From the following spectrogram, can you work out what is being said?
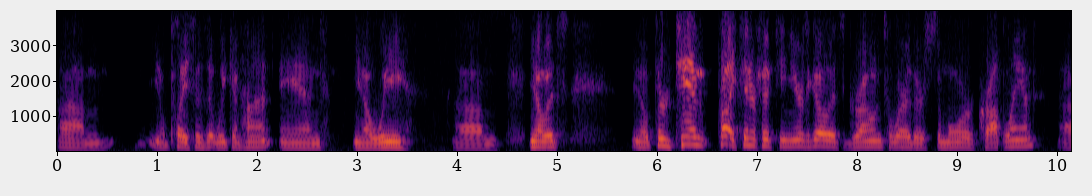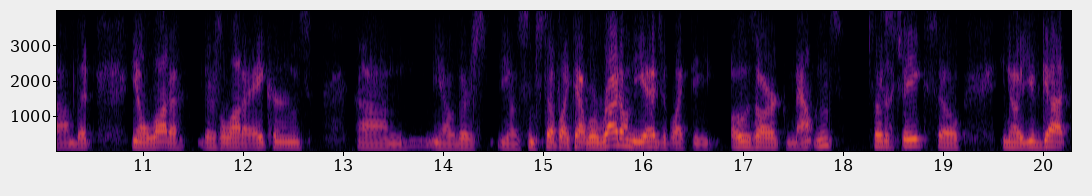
um, you know places that we can hunt. And you know we um, you know it's you know through ten probably ten or fifteen years ago, it's grown to where there's some more cropland. Um, but you know a lot of there's a lot of acorns. Um, you know there's you know some stuff like that. We're right on the edge of like the Ozark Mountains, so to speak. So you know, you've got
